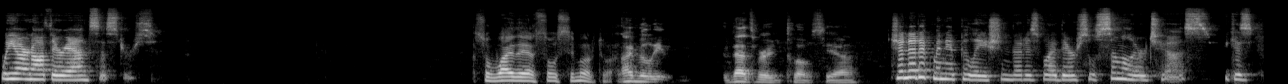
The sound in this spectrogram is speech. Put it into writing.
We are not their ancestors. so why they are so similar to us I believe that's very close. Yeah. Genetic manipulation, that is why they're so similar to us, because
